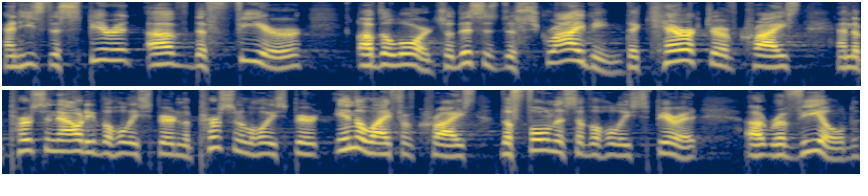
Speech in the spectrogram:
And He's the Spirit of the fear of the Lord. So, this is describing the character of Christ and the personality of the Holy Spirit and the person of the Holy Spirit in the life of Christ, the fullness of the Holy Spirit uh, revealed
